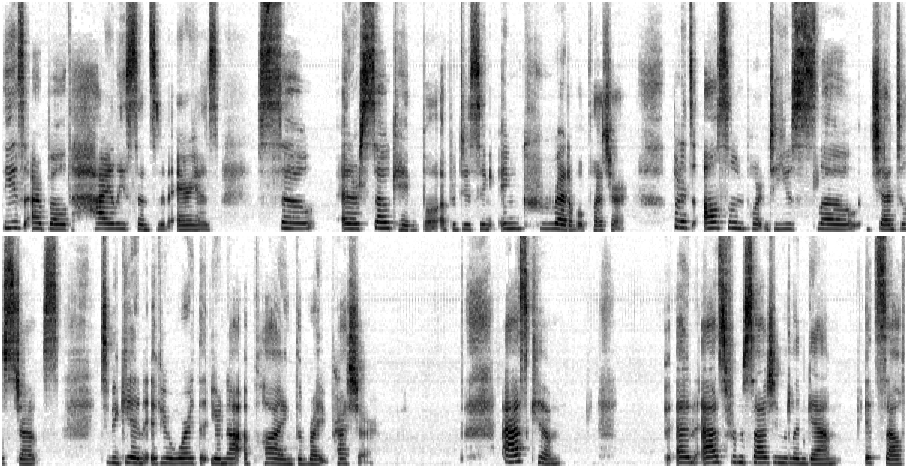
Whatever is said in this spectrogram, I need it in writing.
These are both highly sensitive areas so and are so capable of producing incredible pleasure. But it's also important to use slow, gentle strokes to begin if you're worried that you're not applying the right pressure. Ask him. And as for massaging the lingam, itself,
